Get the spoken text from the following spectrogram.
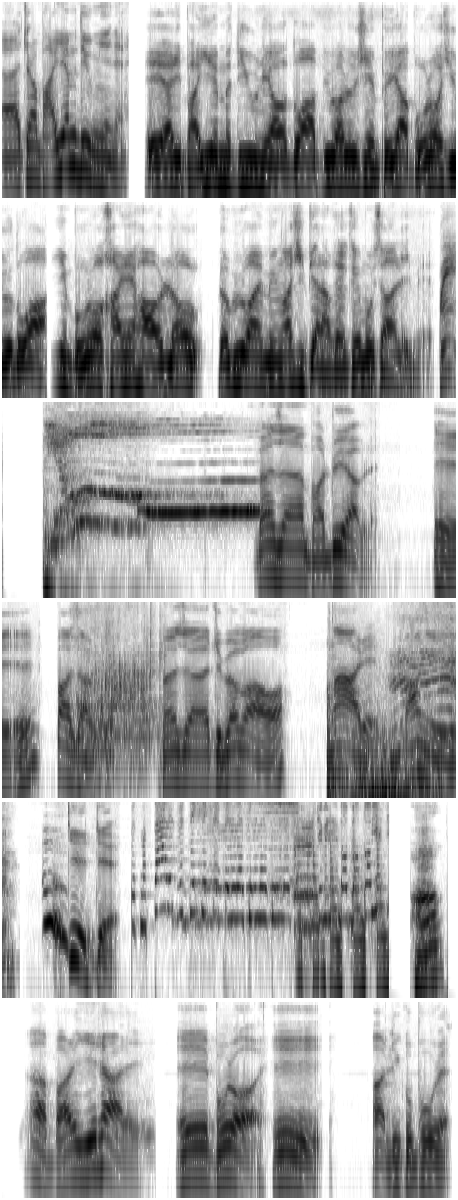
အဲကျွန်တော်ဘာကြီးမှမသိဘူးမြင်တယ်အေးအဲ့ဒီဘာကြီးမသိဘူးနေအောင်သွားပြီးသွားလို့ရှိရင်ဘေးကဘိုးတော်ရှိကိုသွားပြီးရင်ဘိုးတော်ခိုင်းတဲ့ဟာကိုလုံးလုံးပြီးသွားရင်မင်းငါရှိပြန်လာခဲ့ကိမို့စားလိမ့်မယ်မန်စံဘာတွေ့ရမလဲအေးပါစားမန်စံဒီဘက်ကရောငါတဲ့ဘာငယ်တဲ့ကြည့်တဲ့ ဟမ်အာဘာရရေးထားလဲအေးဘိုးတော့ဟေးအာလီကိုဘိုးတဲ့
